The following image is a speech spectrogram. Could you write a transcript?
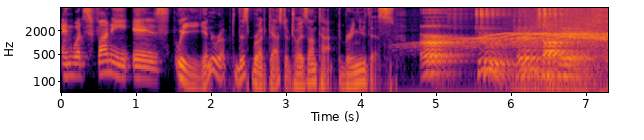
And what's funny is We interrupt this broadcast of Toys on Tap to bring you this. Earth to Kentucky.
